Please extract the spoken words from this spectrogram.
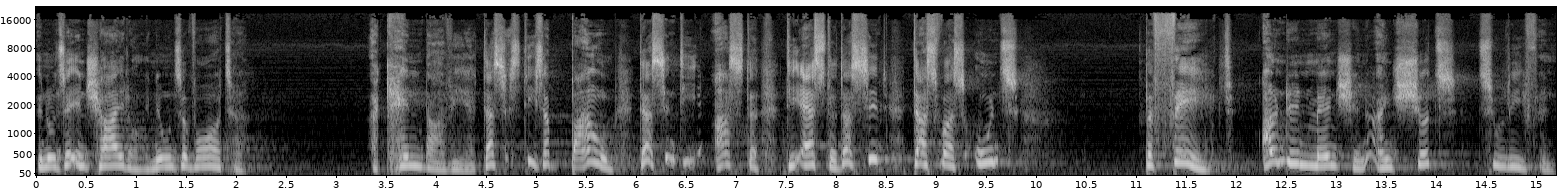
in unsere Entscheidungen, in unsere Worte erkennbar wird. Das ist dieser Baum, das sind die Äste, die Äste, das sind das, was uns befähigt, anderen Menschen einen Schutz zu liefern,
